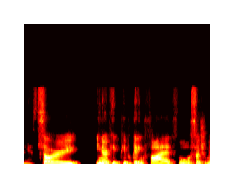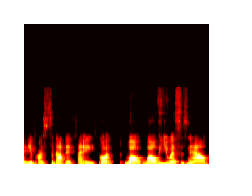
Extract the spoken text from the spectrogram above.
Yes. So, you know, pe- people getting fired for social media posts about their faith. Got while while the US has now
